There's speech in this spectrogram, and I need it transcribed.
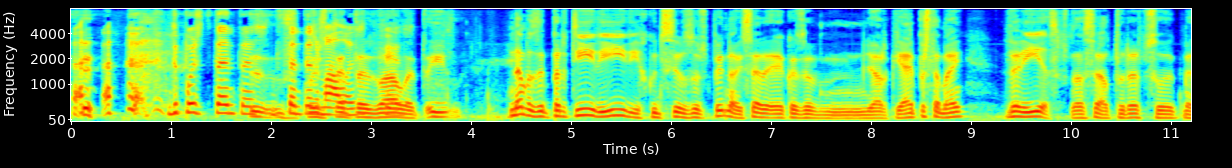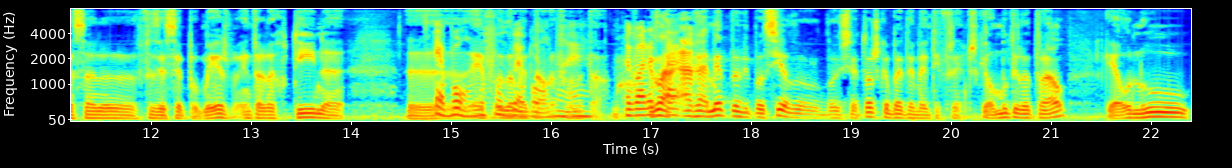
Depois de tantas, de tantas Depois de malas. tantas que fez. malas. E- não, mas a partir, ir e reconhecer os outros países, não, isso é a coisa melhor que há. E depois também varia-se, porque a certa altura as pessoas começam a fazer sempre o mesmo, entrar na rotina. eh, É bom, no fundo é fundamental, bom, não é? fundamental. Agora está- há realmente na diplomacia do- dois setores completamente diferentes, que é o multilateral, que é a ONU,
